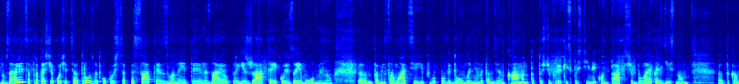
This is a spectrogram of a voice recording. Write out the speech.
Ну, взагалі, це про те, що хочеться розвитку, хочеться писати, дзвонити, не знаю, приїжджати, якоюсь взаємообміну е, ну, там, інформації, повідомленнями, там, дзвінками, ну, тобто, щоб був якийсь постійний контакт, щоб була якась дійсно е, така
